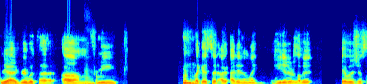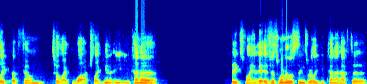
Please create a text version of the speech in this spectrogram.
Yeah, I agree with that. Um, Mm. For me, like I said, I, I didn't like hate it or love it. It was just like a film to like watch. Like you know, you, you kind of to explain. It, it's just one of those things where like you kind of have to.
